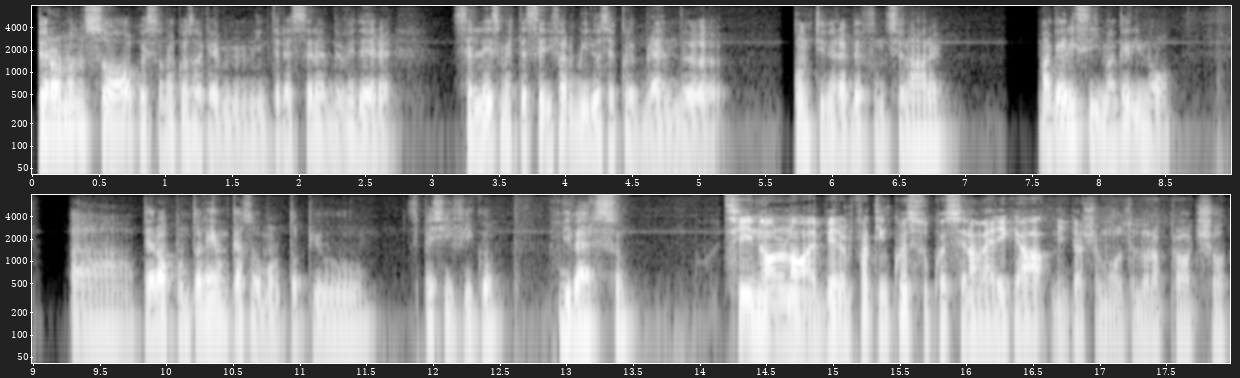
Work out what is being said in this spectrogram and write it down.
Però non so, questa è una cosa che mi interesserebbe vedere, se lei smettesse di fare video, se quel brand continuerebbe a funzionare. Magari sì, magari no. Uh, però appunto lei è un caso molto più specifico, diverso. Sì, no, no, no, è vero. Infatti, in questo, questo in America mi piace molto il loro approccio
